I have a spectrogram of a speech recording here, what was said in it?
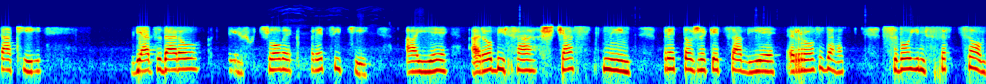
taký, viac darov, ktorých človek precíti a je a robí sa šťastným, pretože keď sa vie rozdať svojim srdcom,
